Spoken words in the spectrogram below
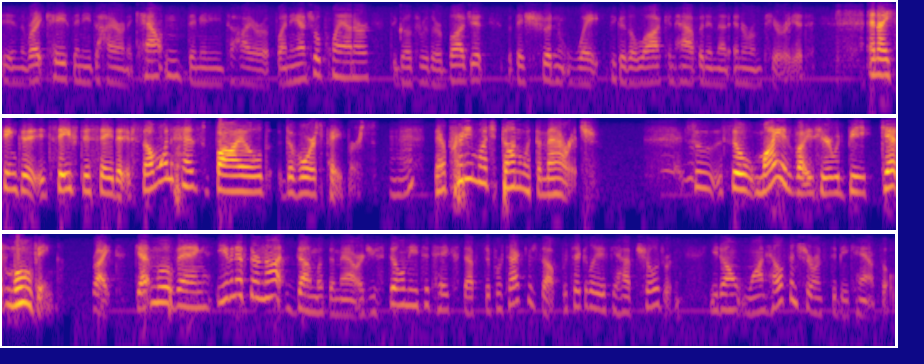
in the right case, they need to hire an accountant. They may need to hire a financial planner to go through their budget, but they shouldn't wait because a lot can happen in that interim period. And I think that it's safe to say that if someone has filed divorce papers, Mm-hmm. they're pretty much done with the marriage. So, so my advice here would be get moving. Right. Get moving. Even if they're not done with the marriage, you still need to take steps to protect yourself, particularly if you have children. You don't want health insurance to be canceled.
